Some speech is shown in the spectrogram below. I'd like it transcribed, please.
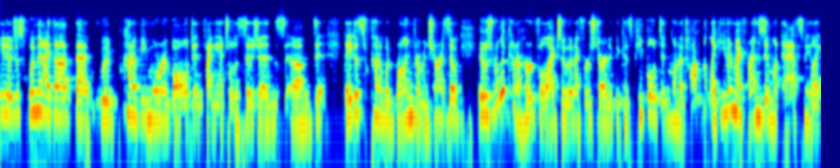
you know, just women I thought that would kind of be more involved in financial decisions. Um, they just kind of would run from insurance. So it was really kind of hurtful actually when I first started because people didn't want to talk about, like even my friends didn't want to ask me like,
